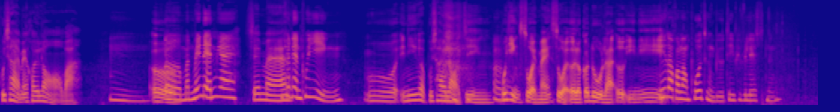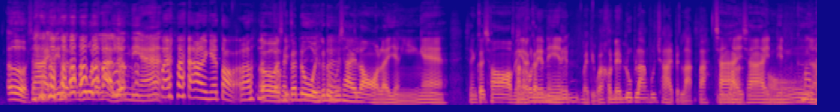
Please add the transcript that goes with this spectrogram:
ผู้ชายไม่ค่อยหล่อว่ะอืมเออเออ มันไม่เน้นไง ใช่ไหมก็เน้นผู้หญิงโอ้อันนี้แบบผู้ชายหล่อจริงเออผู้หญิงสวยไหมสวยเออแล้วก็ดูแลวเอออีนี่นี่เรากำลังพูดถึง beauty privilege หนึ่ง เออใช่อันนี้เธอต้องพูดแล้วล่ะเรื่องเนี้ยไม่ไม่อะไรเงี้ยต่อแล้วเออฉันก็ดูฉันก็ดูผู้ชายหล่ออะไรอย่างนี้ไงฉันก็ชอบอะไรเงี้ยเขาแล้วก็เน้นเน้นเน้นหมายถึงว่าเขาเน้นรูปร่างผู้ชายเป็นหลักปะใช่ใช่เน้นเหมันงื่อ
